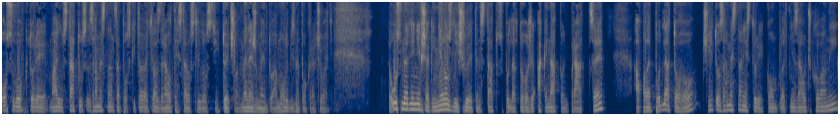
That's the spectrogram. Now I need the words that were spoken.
osôb, ktoré majú status zamestnanca poskytovateľa zdravotnej starostlivosti. To je člen manažmentu a mohli by sme pokračovať. To usmernenie však nerozlišuje ten status podľa toho, že aké náplň práce, ale podľa toho, či je to zamestnanec, ktorý je kompletne zaočkovaný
